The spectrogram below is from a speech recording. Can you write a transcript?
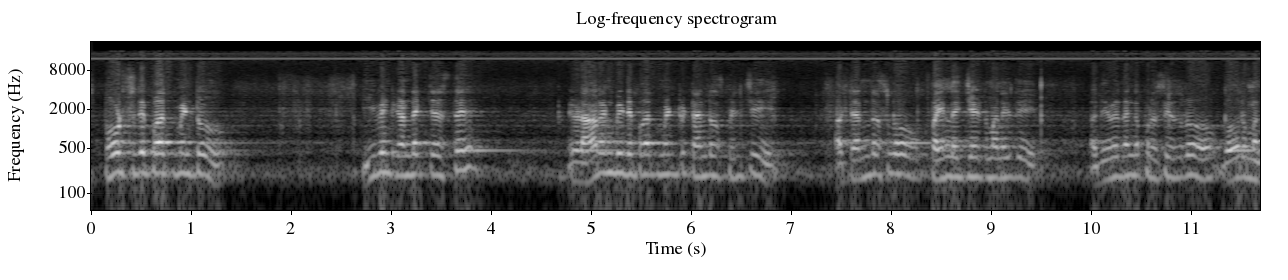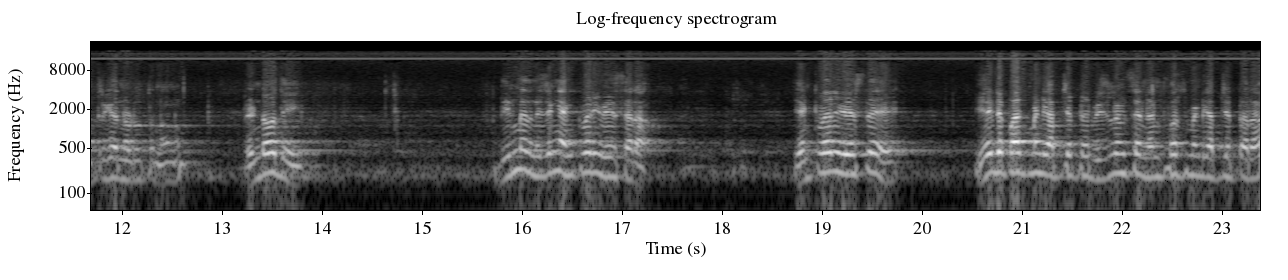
స్పోర్ట్స్ డిపార్ట్మెంటు ఈవెంట్ కండక్ట్ చేస్తే ఇక్కడ ఆర్ఎండ్బి డిపార్ట్మెంట్ టెండర్స్ పిలిచి ఆ టెండర్స్లో ఫైనలైజ్ చేయడం అనేది అదేవిధంగా ప్రొసీజరు గౌరవ మంత్రి గారిని అడుగుతున్నాను. రెండవది దీని మీద నిజంగా ఎంక్వైరీ వేశారా? ఎంక్వైరీ వేస్తే ఏ డిపార్ట్మెంట్కి అప్పచెప్పారు విజిలెన్స్ అండ్ ఎన్ఫోర్స్మెంట్కి అప్పచెప్పారా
